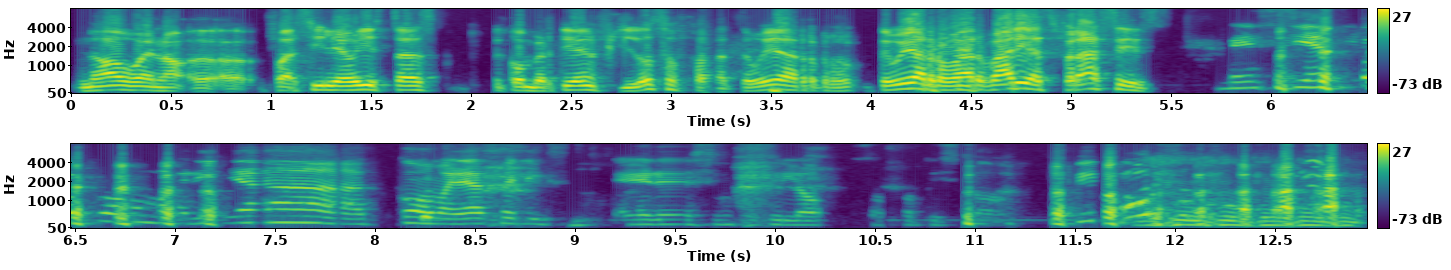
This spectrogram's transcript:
No, bueno, uh, Facile, hoy estás convertida en filósofa. Te voy a, te voy a robar varias frases. Me siento como María, como María Félix. Eres un filósofo, pistón.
